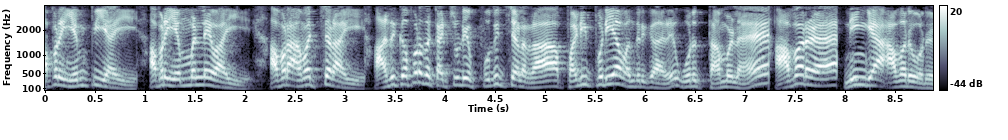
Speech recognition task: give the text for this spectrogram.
அப்புறம் எம்பி ஆகி அப்புறம் எம்எல்ஏ ஆகி அப்புறம் அமைச்சராகி அதுக்கப்புறம் அந்த கட்சியுடைய பொதுச் செயலரா படிப்படியா வந்திருக்காரு ஒரு தமிழன். அவரை நீங்க அவர் ஒரு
